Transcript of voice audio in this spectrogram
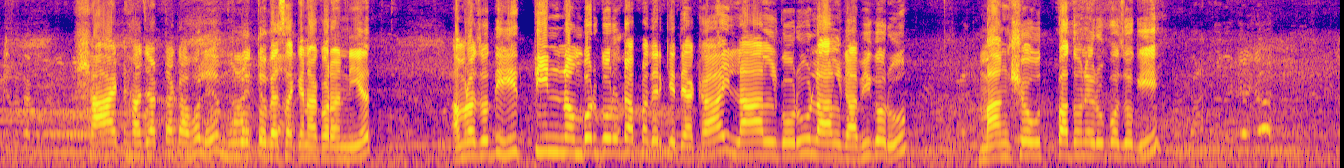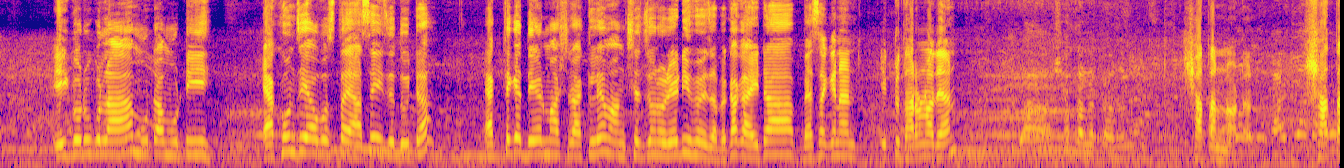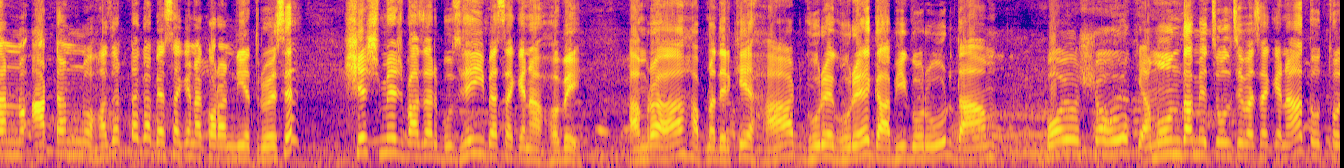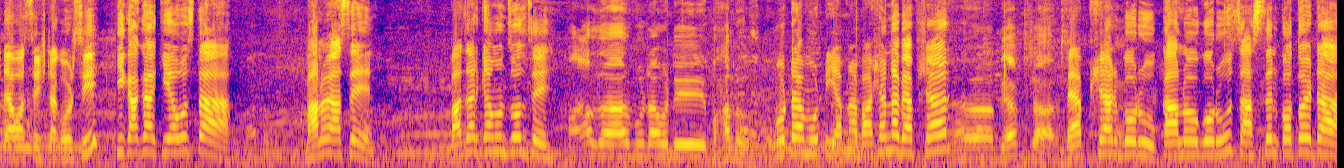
ষাট হাজার টাকা হলে মূলত বেচা কেনা করার নিয়ত। আমরা যদি তিন নম্বর গরুটা আপনাদেরকে দেখাই লাল গরু লাল গাভী গরু। মাংস উৎপাদনের উপযোগী। এই গরুগুলা মোটামুটি এখন যে অবস্থায় আছে, এই যে দুইটা, এক থেকে দেড় মাস রাখলে মাংসের জন্য রেডি হয়ে যাবে। কাকা, এটা বেচা কেনা একটু ধারণা দেন। সাতান্ন আটান্ন। সাতান্ন, আটান্ন হাজার টাকা বেচা কেনা করার নিয়ত রয়েছে। শেষমেশ বাজার বুঝেই বেচা কেনা হবে। আমরা আপনাদেরকে হাট ঘুরে ঘুরে গাভী গরুর দাম, বয়স সহ কেমন দামে চলছে বেচা কেনা তথ্য দেওয়ার চেষ্টা করছি। কি কাকা, কি অবস্থা? ভালো আছেন? বাজার কেমন চলছে? বাজার মোটামুটি ভালো। মোটামুটি। আপনার বাসার না ব্যবসার? ব্যবসার। ব্যবসার গরু কালো গরু চাচ্ছেন কত এটা?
